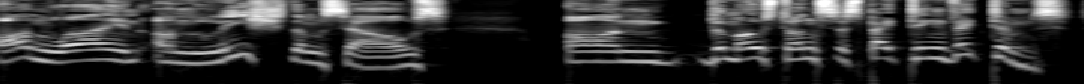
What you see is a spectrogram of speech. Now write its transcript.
online unleash themselves on the most unsuspecting victims?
